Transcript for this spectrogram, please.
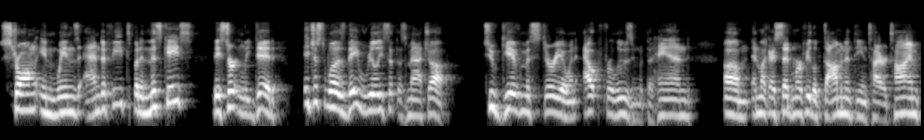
strong in wins and defeats, but in this case, they certainly did. It just was they really set this match up to give Mysterio an out for losing with the hand. Um, and like I said, Murphy looked dominant the entire time.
